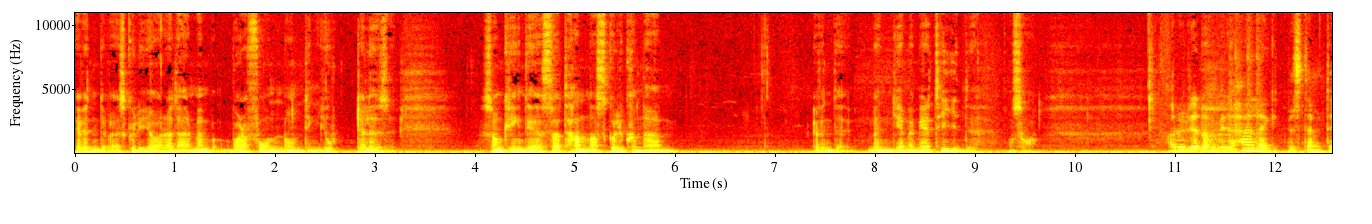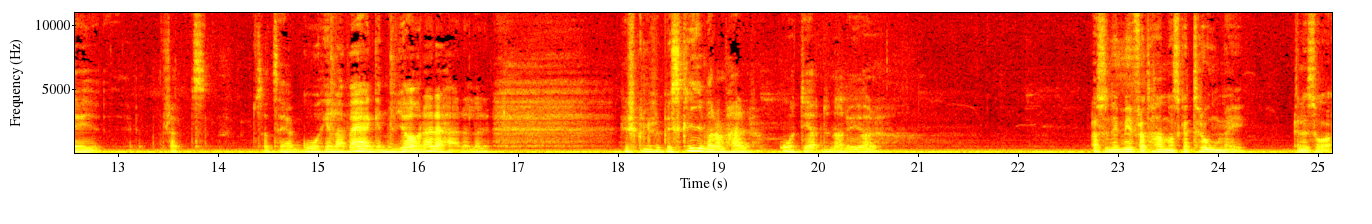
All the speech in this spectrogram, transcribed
Jag vet inte vad jag skulle göra där men bara få någonting gjort eller så omkring det så att Hanna skulle kunna, jag vet inte, men ge mig mer tid och så. Har du redan vid det här läget bestämt dig för att så att säga gå hela vägen och göra det här? Eller hur skulle du beskriva de här åtgärderna du gör? Alltså det är mer för att Hanna ska tro mig. Eller så.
